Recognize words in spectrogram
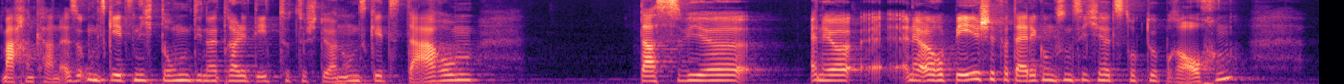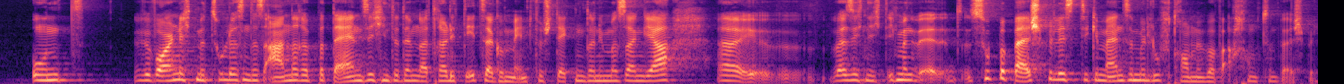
machen kann. Also uns geht es nicht darum, die Neutralität zu zerstören. Uns geht es darum, dass wir eine, eine europäische Verteidigungs- und Sicherheitsstruktur brauchen und wir wollen nicht mehr zulassen, dass andere Parteien sich hinter dem Neutralitätsargument verstecken und dann immer sagen, ja, äh, weiß ich nicht. Ich meine, äh, super Beispiel ist die gemeinsame Luftraumüberwachung zum Beispiel.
